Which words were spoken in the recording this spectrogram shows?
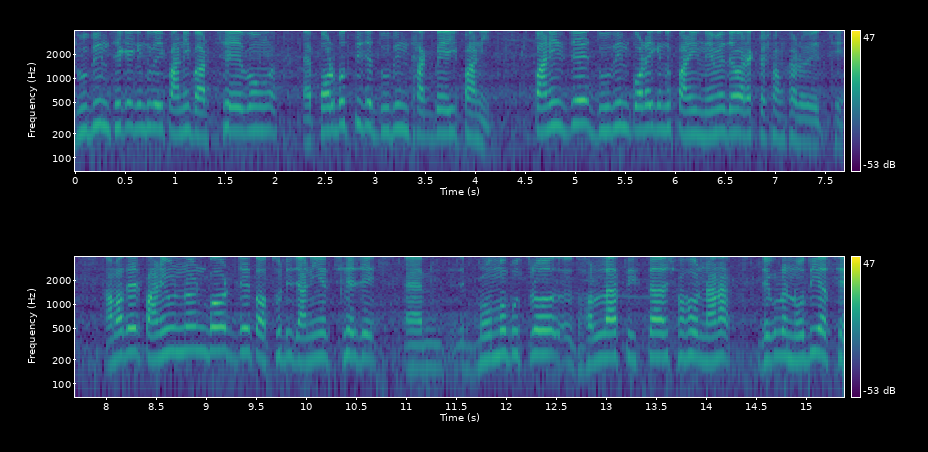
দুদিন থেকে কিন্তু এই পানি বাড়ছে এবং পরবর্তী যে দুদিন থাকবে এই পানি পানির যে দুদিন পরে কিন্তু পানি নেমে যাওয়ার একটা সংখ্যা রয়েছে। আমাদের পানি উন্নয়ন বোর্ড যে তথ্যটি জানিয়েছে যে ব্রহ্মপুত্র, ধল্লা, তিস্তা সহ নানা যেগুলো নদী আছে,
